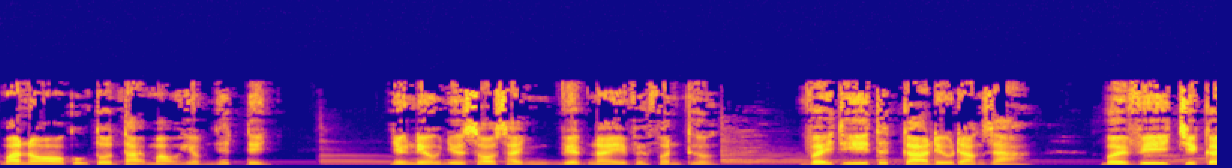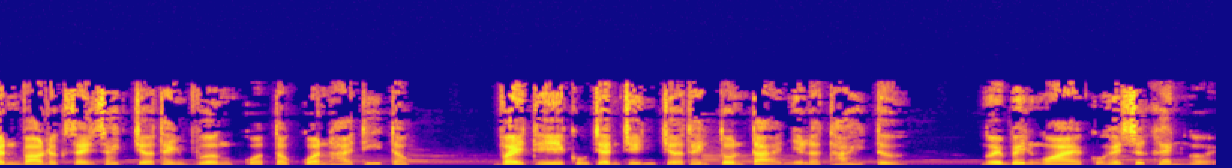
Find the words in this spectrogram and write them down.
mà nó cũng tồn tại mạo hiểm nhất định. Nhưng nếu như so sánh việc này với phần thưởng, vậy thì tất cả đều đáng giá, bởi vì chỉ cần vào được danh sách trở thành vương của tộc quần hải thi tộc, vậy thì cũng chân chính trở thành tồn tại như là thái tử, người bên ngoài cũng hết sức khen ngợi.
